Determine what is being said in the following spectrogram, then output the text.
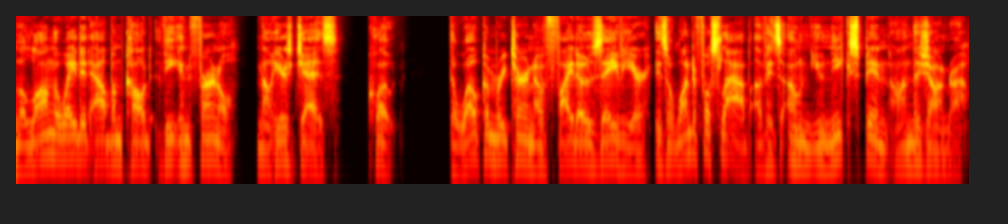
the long awaited album called The Infernal. Now here's Jez. Quote The welcome return of Phideaux Xavier is a wonderful slab of his own unique spin on the genre.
